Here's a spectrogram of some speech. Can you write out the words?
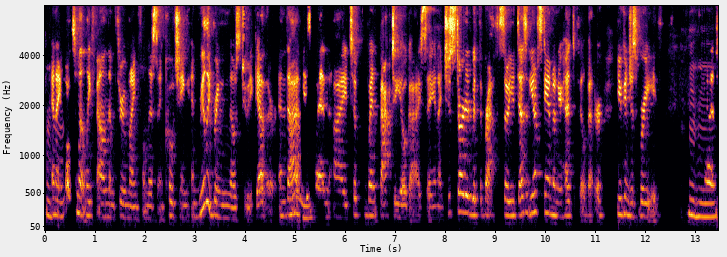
mm-hmm. and i mm-hmm. ultimately found them through mindfulness and coaching and really bringing those two together and that mm-hmm. is when i took went back to yoga i say and i just started with the breath so you doesn't you don't stand on your head to feel better you can just breathe Mm-hmm. And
